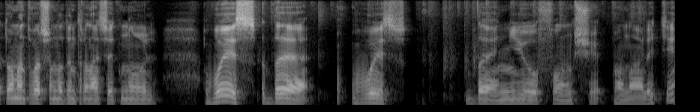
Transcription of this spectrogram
To amend version 1.13.0 with the with the new functionality.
